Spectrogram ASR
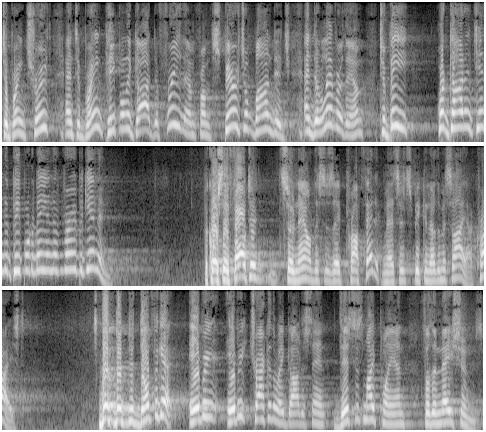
to bring truth and to bring people to God, to free them from spiritual bondage and deliver them to be what God intended people to be in the very beginning. Because they faltered, so now this is a prophetic message speaking of the Messiah, Christ. But, but don't forget, every, every track of the way, God is saying, This is my plan for the nations.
